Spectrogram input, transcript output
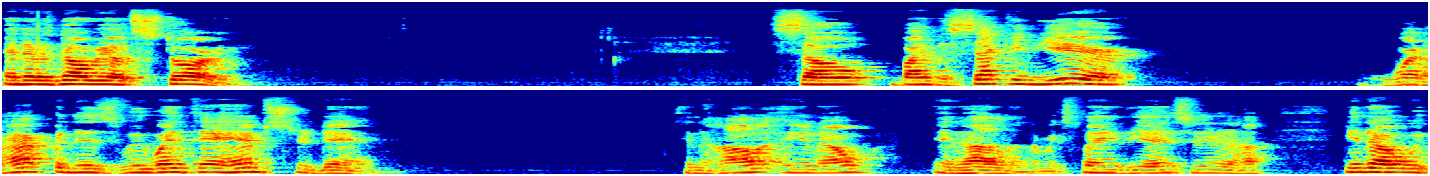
And there was no real story. So by the second year, what happened is we went to Amsterdam in Holland, you know, in Holland. I'm explaining the incident. You know, we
